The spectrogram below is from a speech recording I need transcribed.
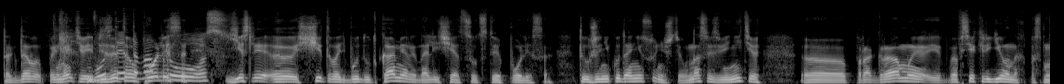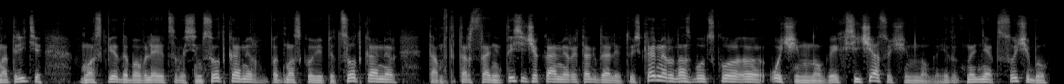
тогда, понимаете, Вот без этого это полиса... вопрос. Если э, считывать будут камеры наличие отсутствия полиса, ты уже никуда не сунешься. У нас, извините, э, программы во всех регионах, посмотрите, в Москве добавляется 800 камер, в Подмосковье 500 камер, там в Татарстане 1000 камер и так далее. То есть камер у нас будет скоро э, очень много, их сейчас очень много. Я тут на днях в Сочи был,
